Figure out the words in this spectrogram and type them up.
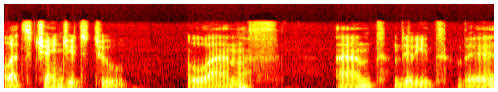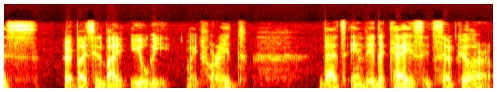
let's change it to length and delete this, replace it by UV. Wait for it. That's indeed the case, it's circular,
